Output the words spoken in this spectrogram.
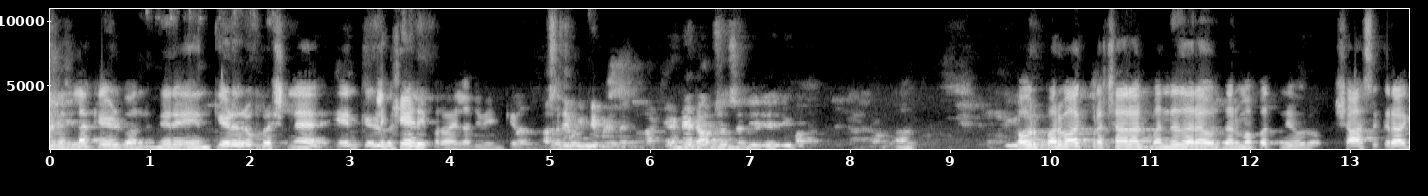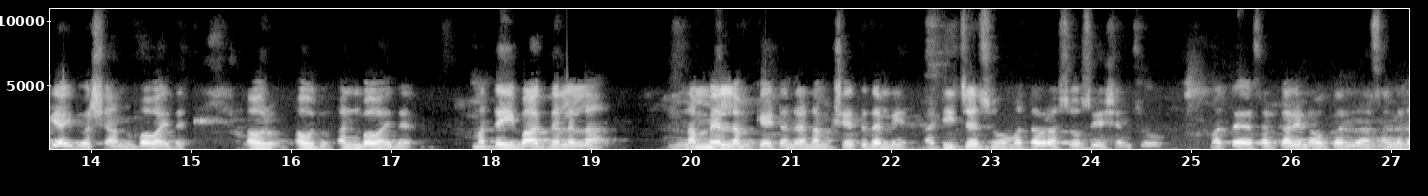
ಇವೆಲ್ಲ ಕೇಳಬಾರ್ದು. ಬೇರೆ ಏನ್ ಕೇಳಿದ್ರು ಪ್ರಶ್ನೆ ಏನ್ ಕೇಳಿದ್ರು ಕೇಳಿ ಪರವಾಗಿಲ್ಲ ನೀವೇನ್ ಕೇಳೋದು ಅವ್ರ ಪರವಾಗಿ ಪ್ರಚಾರಕ್ಕೆ ಬಂದಿದ್ದಾರೆ ಅವ್ರ ಧರ್ಮಪತ್ನಿ ಅವರು ಶಾಸಕರಾಗಿ ಐದು ವರ್ಷ ಅನುಭವ ಇದೆ. ಅವರು, ಹೌದು, ಅನುಭವ ಇದೆ. ಮತ್ತೆ ಈ ಭಾಗದಲ್ಲೆಲ್ಲ ನಮ್ಮ ಮೇಲೆ ನಂಬಿಕೆ ಇಟ್ಟಂದ್ರೆ ನಮ್ಮ ಕ್ಷೇತ್ರದಲ್ಲಿ ಟೀಚರ್ಸು ಮತ್ತು ಅವ್ರ ಅಸೋಸಿಯೇಷನ್ಸು ಮತ್ತೆ ಸರ್ಕಾರಿ ನೌಕರರ ಸಂಘದ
